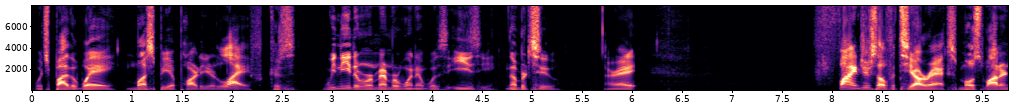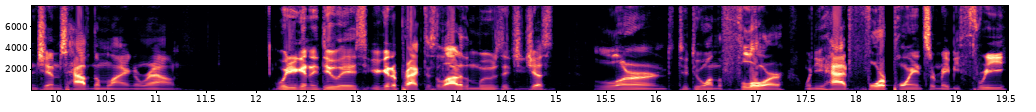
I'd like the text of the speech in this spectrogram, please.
which, by the way, must be a part of your life because we need to remember when it was easy. Number two, all right. Find yourself a TRX. Most modern gyms have them lying around. What you're going to do is you're going to practice a lot of the moves that you just learned to do on the floor when you had four points or maybe three,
